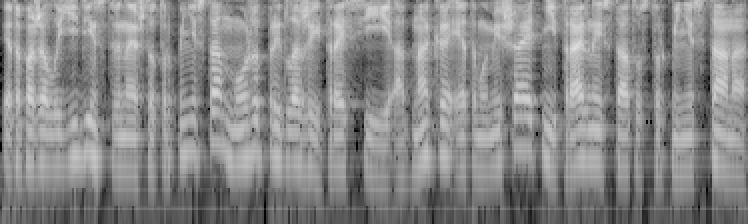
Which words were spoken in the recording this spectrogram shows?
Это, пожалуй, единственное, что Туркменистан может предложить России, однако этому мешает нейтральный статус Туркменистана.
